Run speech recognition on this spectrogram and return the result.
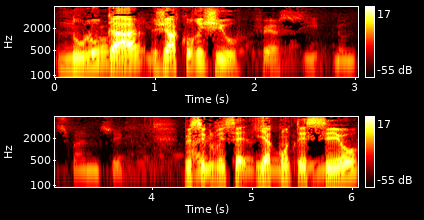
no lugar já corrigiu. Vers 27, Versículo als er 27. E aconteceu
